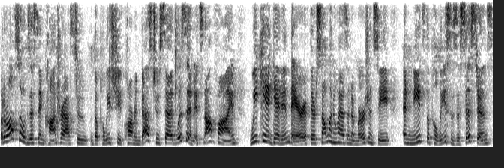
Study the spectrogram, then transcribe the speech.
but it also exists in contrast to the police chief Carmen Best, who said, listen, it's not fine. We can't get in there. If there's someone who has an emergency and needs the police's assistance,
